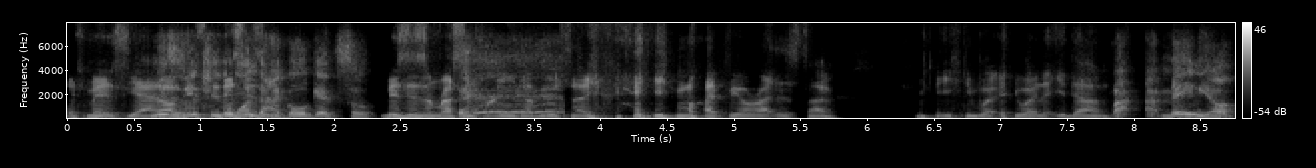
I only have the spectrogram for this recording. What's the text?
It's Miz, yeah. Miz is Miz- literally Miz the one that I go against. So Miz isn't wrestling for AEW, so you might be all right this time. he, won't, he won't let you down. but at Mania,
